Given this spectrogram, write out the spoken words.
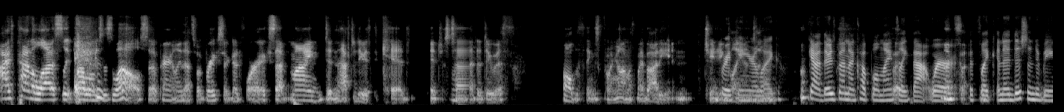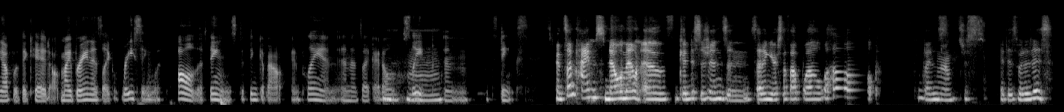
I've had a lot of sleep problems as well. So apparently that's what breaks are good for, except mine didn't have to do with the kid. It just had to do with all the things going on with my body and changing breaking your and- leg. Yeah, there's been a couple nights But like that where it's like, in addition to being up with a kid, my brain is like racing with all the things to think about and plan. And it's like, I don't sleep Mhm. and it stinks. And sometimes no amount of good decisions and setting yourself up well will help. Sometimes just it is what it is.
